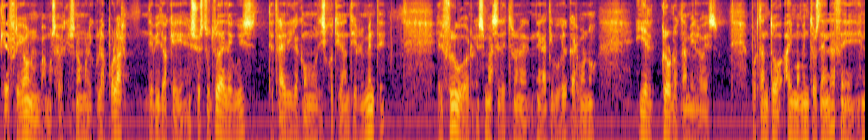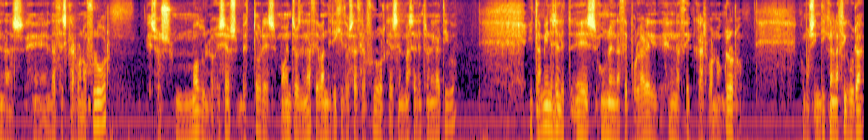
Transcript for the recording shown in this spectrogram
que el freón, vamos a ver que es una molécula polar, debido a que en su estructura de Lewis, tetraédrica como hemos discutido anteriormente, el flúor es más electronegativo que el carbono y el cloro también lo es. Por tanto, hay momentos de enlace en los eh, enlaces carbono-flúor, esos módulos, esos vectores, momentos de enlace van dirigidos hacia el flúor, que es el más electronegativo, y también es, un enlace polar el enlace carbono-cloro. Como se indica en la figura,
